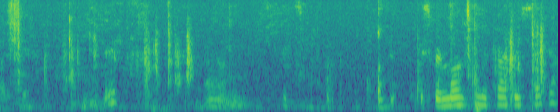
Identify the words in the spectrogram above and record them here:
Um, it's- It's been motioned to properly second.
